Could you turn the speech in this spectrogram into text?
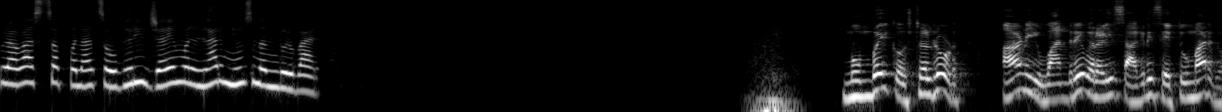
प्रवास Sapna Chaudhari Jai Malhar news Nandurbar. Mumbai coastal road आणि वांद्रे वरळी सागरी सेतू मार्ग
